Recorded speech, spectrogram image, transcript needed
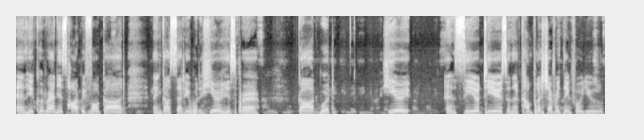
and he could rend his heart before God, and God said he would hear his prayer. God would hear and see your tears and accomplish everything for you.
